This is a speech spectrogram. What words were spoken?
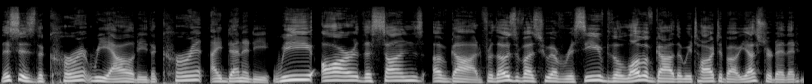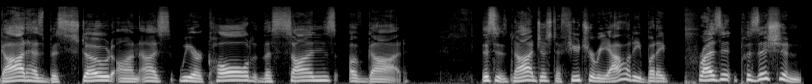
This is the current reality, the current identity. We are the sons of God. For those of us who have received the love of God that we talked about yesterday, that God has bestowed on us, we are called the sons of God. This is not just a future reality, but a present position.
